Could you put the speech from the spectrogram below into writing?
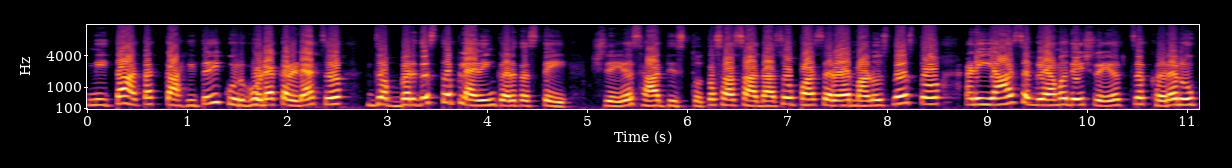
नीता आता काहीतरी कुरघोड्या करण्याचं जबरदस्त प्लॅनिंग करत असते. श्रेयस हा दिसतो तसा साधा सोपा सरळ माणूस नसतो. आणि या सगळ्यामध्ये श्रेयसचं खरं रूप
